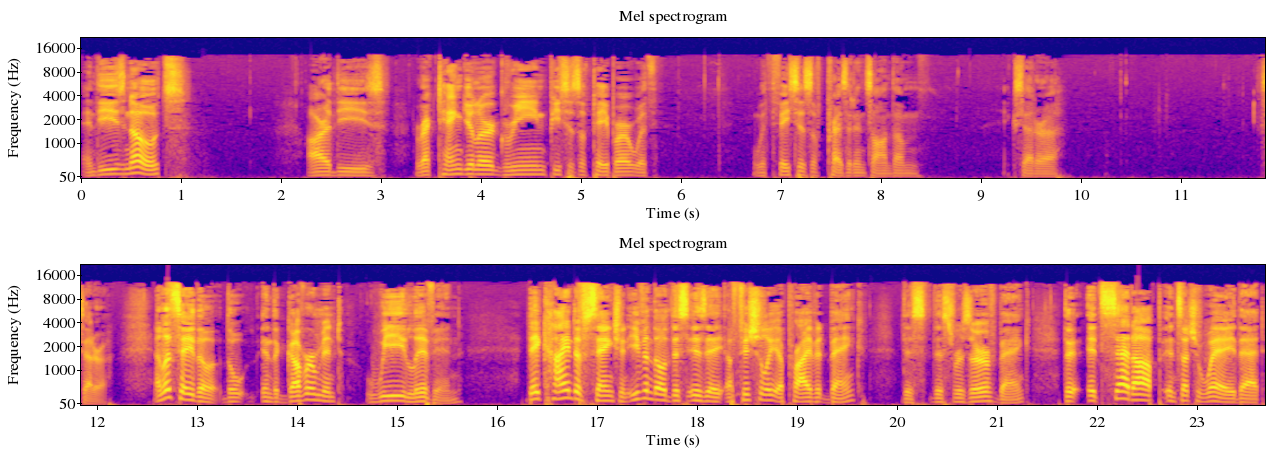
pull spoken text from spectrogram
And these notes are these rectangular green pieces of paper with with faces of presidents on them, etc., etc. And let's say the, the in the government we live in, they kind of sanction, even though this is a officially a private bank, this this reserve bank, the, it's set up in such a way that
